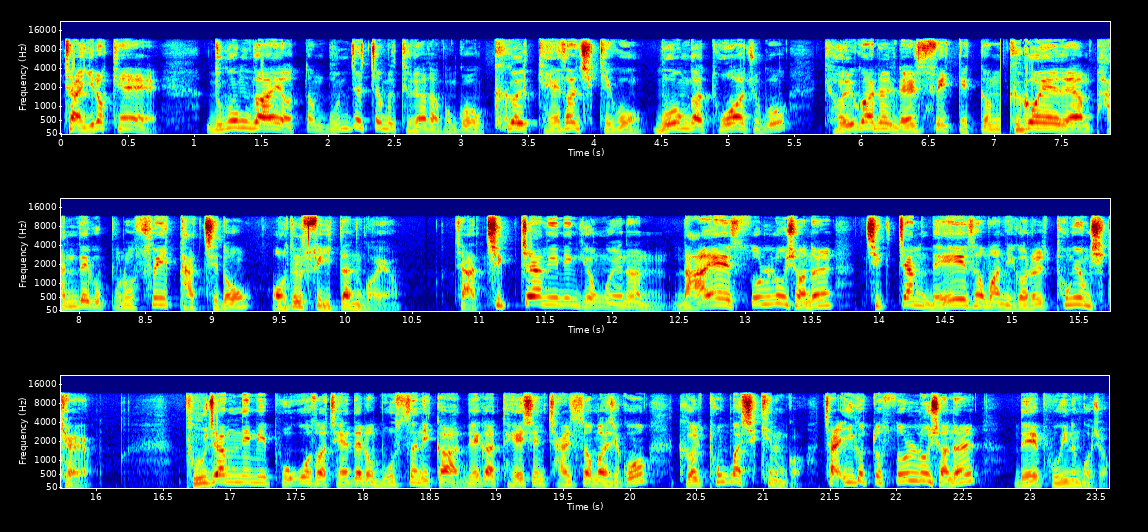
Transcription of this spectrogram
자 이렇게 누군가의 어떤 문제점을 들여다보고 그걸 개선시키고 무언가 도와주고 결과를 낼 수 있게끔 그거에 대한 반대급부로 수익 가치도 얻을 수 있다는 거예요. 자 직장인인 경우에는 나의 솔루션을 직장 내에서만 이거를 통용시켜요 부장님이 보고서 제대로 못 쓰니까 내가 대신 잘 써가지고 그걸 통과시키는 거 자 이것도 솔루션을 내보이는 거죠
